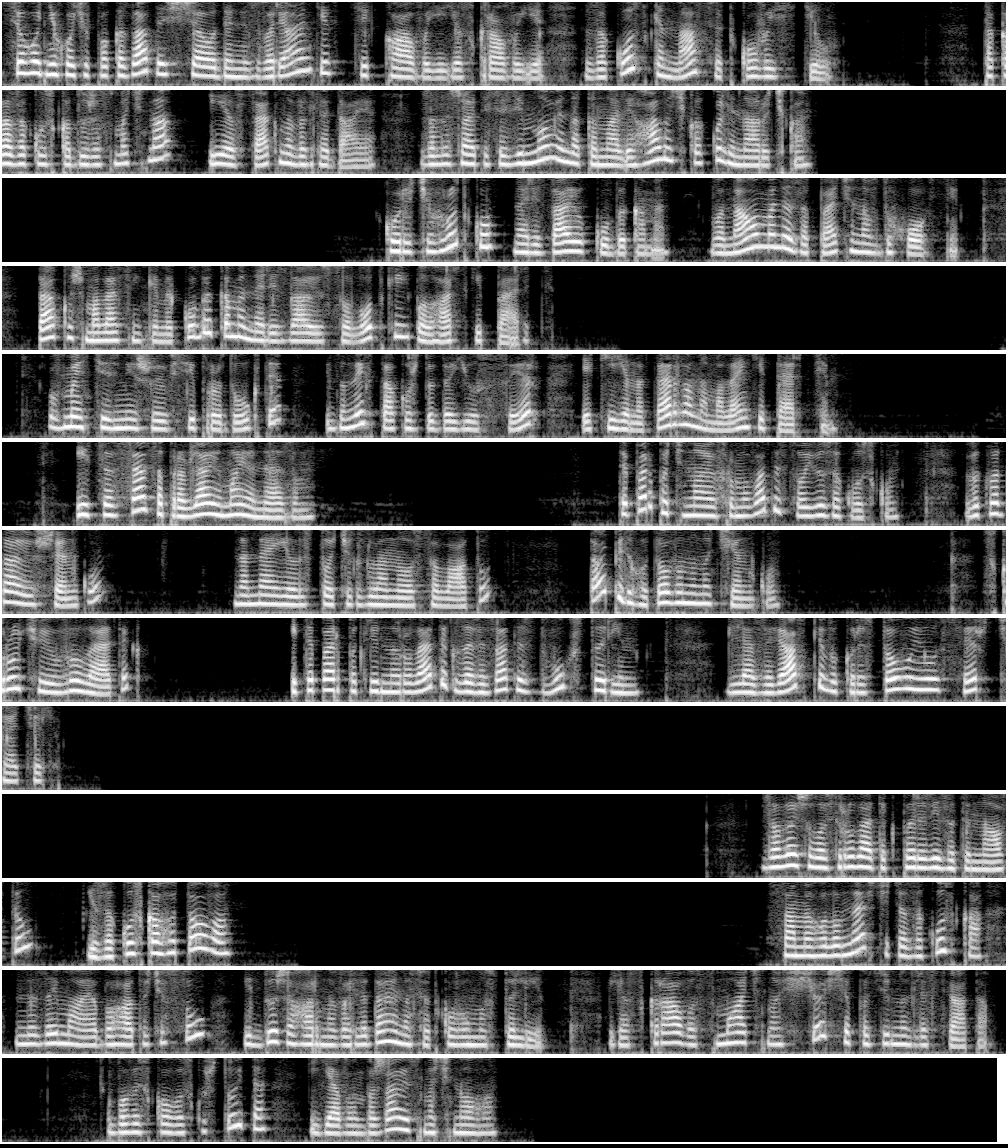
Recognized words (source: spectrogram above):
Сьогодні хочу показати ще один із варіантів цікавої яскравої закуски на святковий стіл. Така закуска дуже смачна і ефектно виглядає. Залишайтеся зі мною на каналі Галочка Кулінарочка. Курячу грудку нарізаю кубиками. Вона у мене запечена в духовці. Також малесенькими кубиками нарізаю солодкий болгарський перець. В мисці змішую всі продукти і до них також додаю сир, який я натерла на маленькій терці. І це все заправляю майонезом. Тепер починаю формувати свою закуску. Викладаю шинку, на неї листочок зеленого салату та підготовлену начинку. Скручую в рулетик. І тепер потрібно рулетик зав'язати з двох сторін. Для зав'язки використовую сир чечель. Залишилось рулетик перерізати навпіл і закуска готова. Саме головне, що ця закуска не займає багато часу і дуже гарно виглядає на святковому столі. Яскраво, смачно, що ще потрібно для свята. Обов'язково скуштуйте і я вам бажаю смачного!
